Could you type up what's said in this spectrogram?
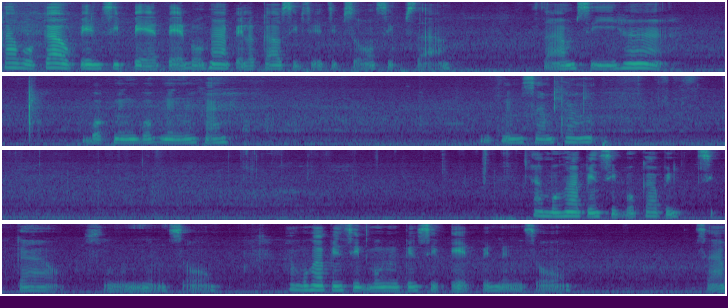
เก้าบวกเก้าเป็นสิบแปดแปดบวกห้าเป็นละเก้าสิบสิบเอ็ดสิบสองสิบสามสามสี่ห้าบวกหนึ่งบวกหนึ่งนะคะบวกหนึ่งสามครั้งห้าบวกห้าเป็นสิบบวกเก้าเป็นสิบเก้าศูนย์หนึ่งสอง ห้าบวกห้าเป็นสิบบวกหนึ่งเป็นสิบเอ็ดเป็นหนึ่งสองสาม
